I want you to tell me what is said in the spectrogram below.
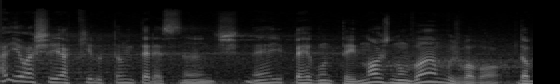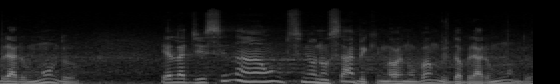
Aí eu achei aquilo tão interessante, né? E perguntei: Nós não vamos, vovó, dobrar o mundo? Ela disse: Não, o senhor não sabe que nós não vamos dobrar o mundo?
